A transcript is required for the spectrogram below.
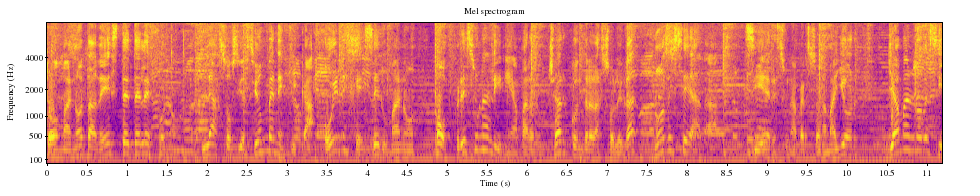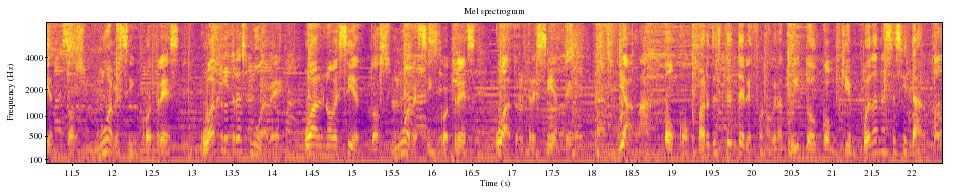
Toma nota de este teléfono. La Asociación Benéfica ONG Ser Humano ofrece una línea para luchar contra la soledad no deseada. Si eres una persona mayor, llama al 900-953-439 o al 900-953-437. Llama o comparte este teléfono gratuito con quien pueda necesitarlo.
